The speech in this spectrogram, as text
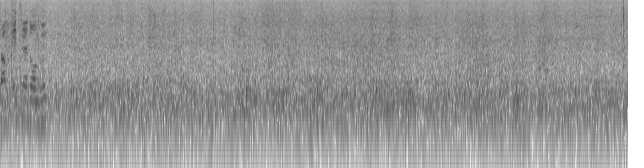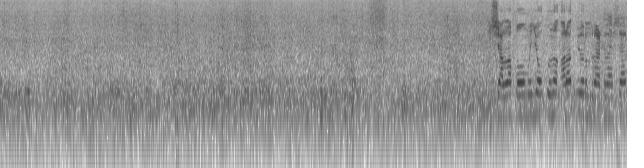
Tam etine dolgun. İnşallah babamın yokluğunu aratmıyorumdur arkadaşlar.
